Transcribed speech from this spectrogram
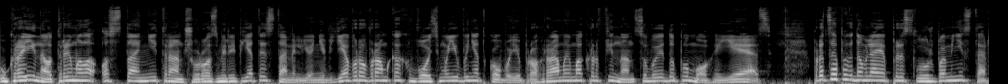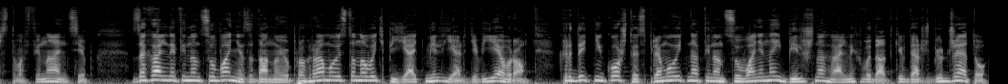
Україна отримала останній транш у розмірі 500 мільйонів євро в рамках восьмої виняткової програми макрофінансової допомоги ЄС. Про це повідомляє прес-служба Міністерства фінансів. Загальне фінансування за даною програмою становить 5 мільярдів євро. Кредитні кошти спрямують на фінансування найбільш нагальних видатків держбюджету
